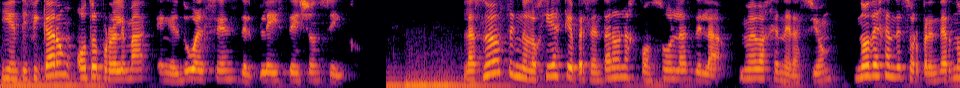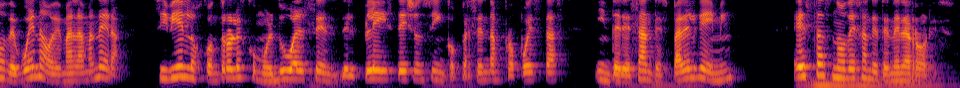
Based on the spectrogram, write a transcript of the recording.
Identificaron otro problema en el DualSense del PlayStation 5. Las nuevas tecnologías que presentaron las consolas de la nueva generación no dejan de sorprendernos de buena o de mala manera, si bien los controles como el DualSense del PlayStation 5 presentan propuestas interesantes para el gaming, estas no dejan de tener errores.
